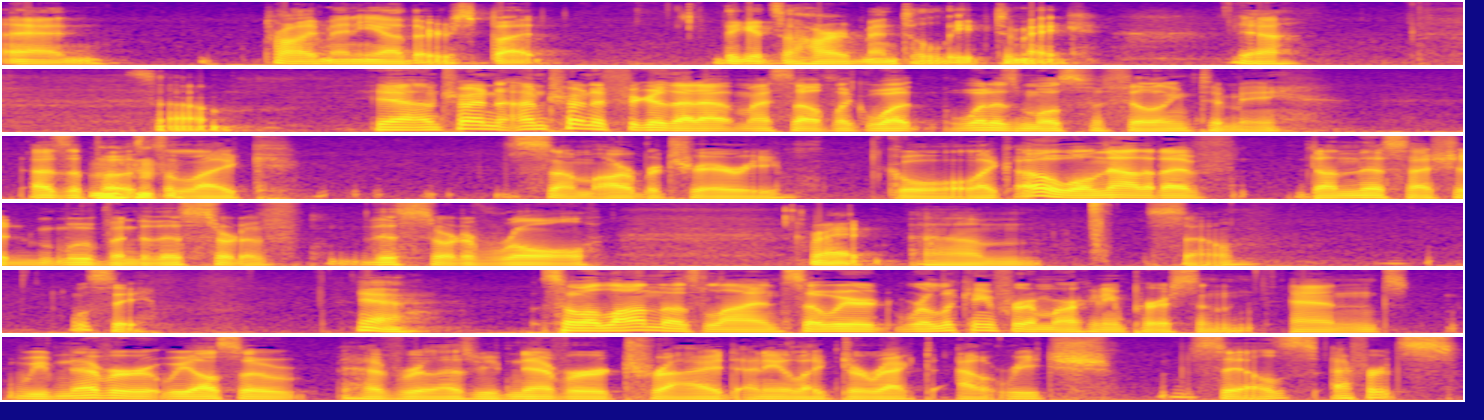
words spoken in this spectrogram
and probably many others, but I think it's a hard mental leap to make. Yeah, So yeah. I'm trying to I'm trying to figure that out myself. Like what what is most fulfilling to me, as opposed to like some arbitrary goal. Like oh well, now that I've done this, I should move into this sort of this sort of role. right. Um, so we'll see. Yeah. so along those lines, so we're we're looking for a marketing person, and we've never we also have realized we've never tried any like direct outreach sales efforts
